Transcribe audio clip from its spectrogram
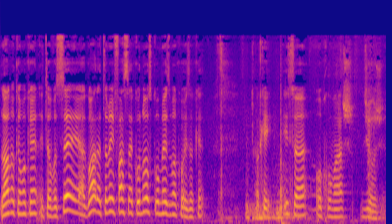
לנו como כן. Então você agora também faça conosco a mesma coisa, ok? Ok, isso é o Chumash de hoje.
